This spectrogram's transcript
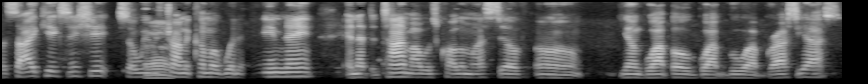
for sidekicks and shit. So we uh. was trying to come up with a aim name. And at the time I was calling myself um Young Guapo Guap Guap Gracias,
